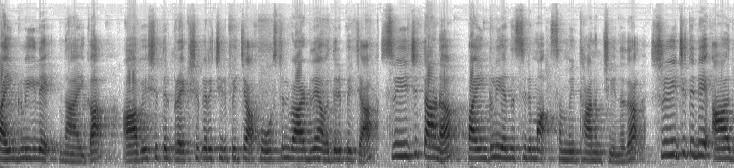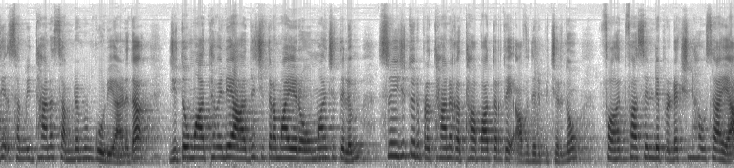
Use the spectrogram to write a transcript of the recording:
പൈങ്കിളിയിലെ നായിക. ആവേശത്തിൽ പ്രേക്ഷകരെ ചിരിപ്പിച്ച ഹോസ്റ്റൽ വാർഡിനെ അവതരിപ്പിച്ച ശ്രീജിത്താണ് പൈങ്കിളി എന്ന സിനിമ സംവിധാനം ചെയ്യുന്നത്. ശ്രീജിത്തിന്റെ ആദ്യ സംവിധാന സംരംഭം കൂടിയാണിത്. ജിത്തു മാധവന്റെ ആദ്യ ചിത്രമായ രോമാഞ്ചത്തിലും ശ്രീജിത്ത് ഒരു പ്രധാന കഥാപാത്രത്തെ അവതരിപ്പിച്ചിരുന്നു. ഫഹദ് ഫാസിലിന്റെ പ്രൊഡക്ഷൻ ഹൗസായ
